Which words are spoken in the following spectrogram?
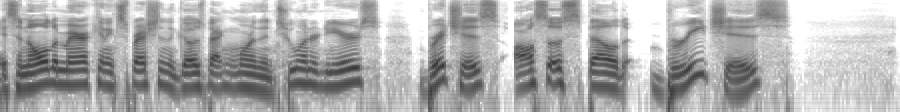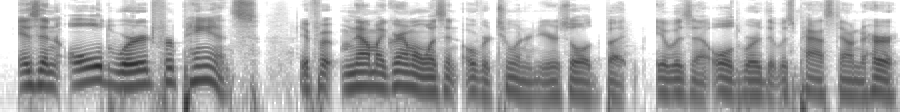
it's an old American expression that goes back more than 200 years. Britches, also spelled breeches, is an old word for pants. If now my grandma wasn't over 200 years old, but it was an old word that was passed down to her.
